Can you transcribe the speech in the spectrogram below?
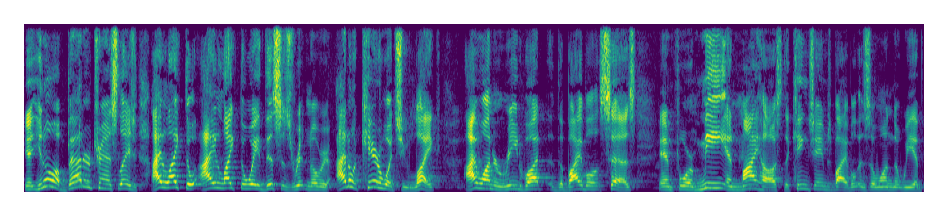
You know, a better translation. I like, the, I like the way this is written over here. I don't care what you like, I want to read what the Bible says. And for me and my house, the King James Bible is the one that we have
